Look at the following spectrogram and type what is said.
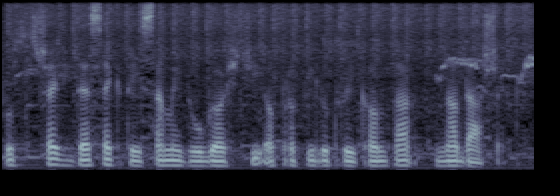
plus 3 desek tej samej długości o profilu trójkąta na daszek.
